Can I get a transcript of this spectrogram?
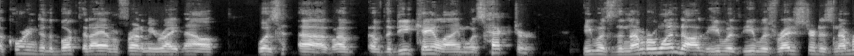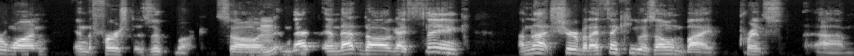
according to the book that i have in front of me right now was uh, of, of the dk line was hector he was the number one dog. He was he was registered as number one in the first zook book. So mm-hmm. and, and, that and that dog i think i'm not sure but i think he was owned by prince um,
